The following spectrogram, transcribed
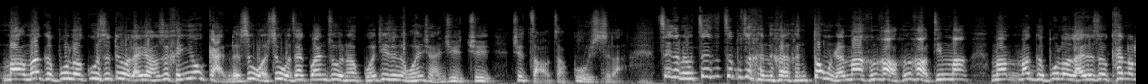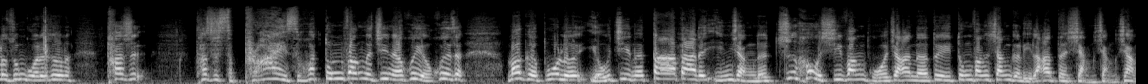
马马可波罗故事对我来讲是很有感的，是我是我在关注呢国际上的，我很喜欢去去去找找故事了。这个呢，这这不是很很很动人吗？很好很好听吗？马马可波罗来的时候，看到了中国的时候呢，他是。他是 surprise，哇！东方的竟然会有，或者是马可波罗游记呢，大大的影响了之后西方国家呢对于东方香格里拉的想想象。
